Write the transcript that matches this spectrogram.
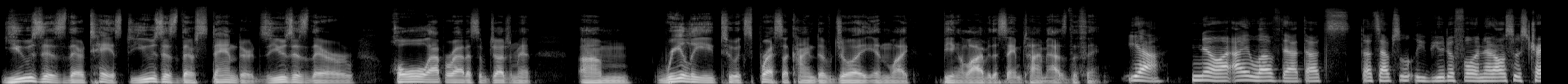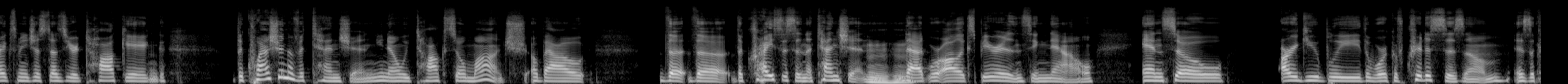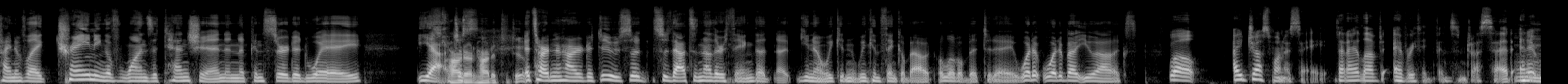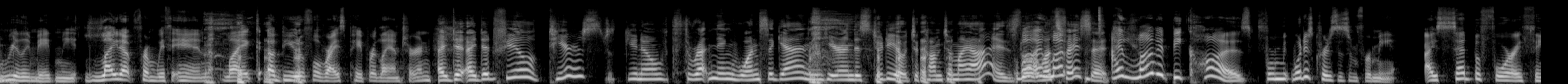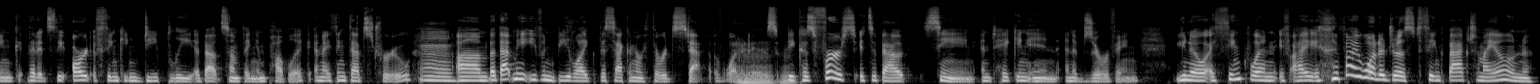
uses their taste uses their standards uses their whole apparatus of judgment um really to express a kind of joy in like being alive at the same time as the thing Yeah. No, I love that. That's that's absolutely beautiful. And it also strikes me just as you're talking, the question of attention, you know, we talk so much about the the the crisis in attention Mhm. that we're all experiencing now. And so arguably the work of criticism is a kind of like training of one's attention in a concerted way. Yeah. it's harder just- and harder to do it's harder and harder to do. So so that's another thing that uh, you know we can we can think about a little bit today. What what about you, Alex? Well, I just want to say that I loved everything Vinson just said, and it really made me light up from within like a beautiful rice paper lantern. I did I did feel tears, you know, threatening once again here in the studio to come to my eyes. I Let's love- face it. I love it because for me, what is criticism for me? I said before, I think that it's the art of thinking deeply about something in public. And I think that's true. Um, but that may even be like the second or third step of what it is. Because first, it's about seeing and taking in and observing. You know, I think when, if I, if I want to just think back to my own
